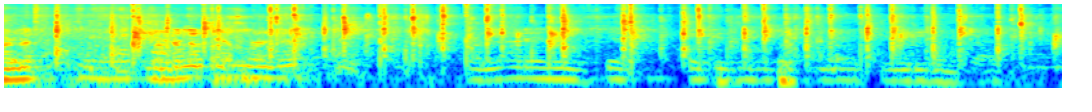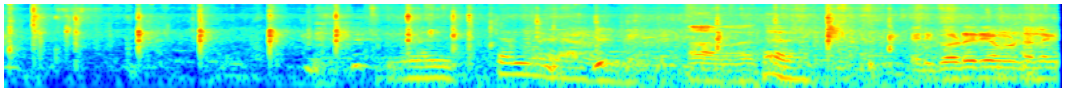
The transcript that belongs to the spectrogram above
മണ്ഡ- മണ്ഡലം പ്രസിഡന്റ് എല്ലാവിധ വിളിച്ച് കെപിസിസി പ്രസിഡന്റ് സ്വീകരിക്കുന്നു കരിക്കോട്ടൂര് മണ്ഡലം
